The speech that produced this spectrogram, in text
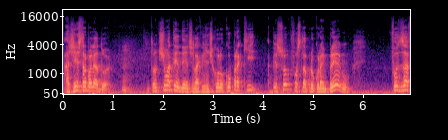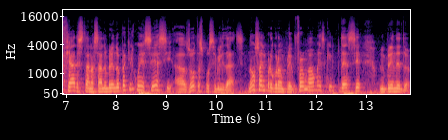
a agência trabalhador. Hum. Então tinha um atendente lá que a gente colocou para que a pessoa que fosse lá procurar emprego fosse desafiada a estar na sala do empreendedor para que ele conhecesse as outras possibilidades. Não só ele procurar um emprego formal, mas que ele pudesse ser um empreendedor.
